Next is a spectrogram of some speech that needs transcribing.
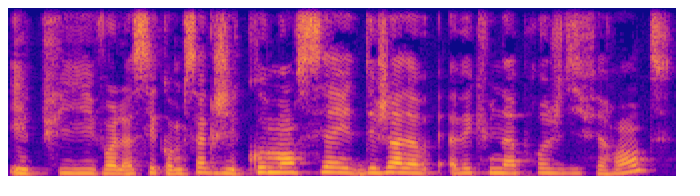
Et puis voilà c'est comme ça que j'ai commencé déjà avec une approche différente.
